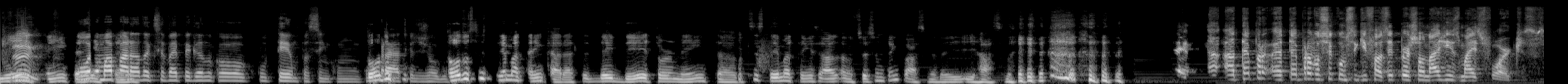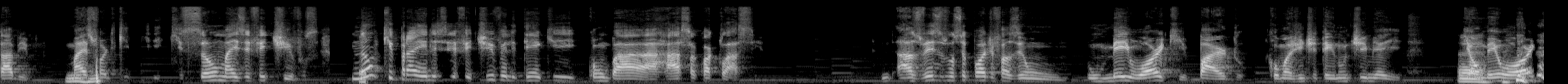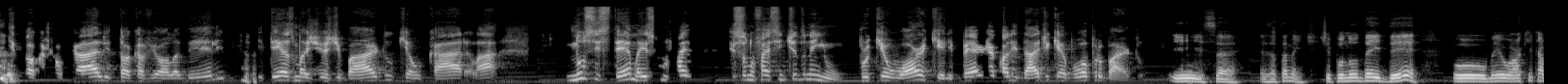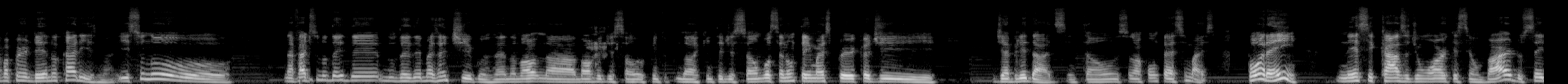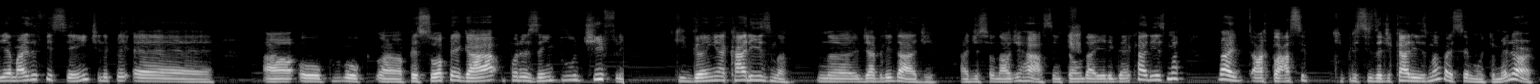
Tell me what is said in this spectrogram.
Tem, tem, Ou é uma tem. parada que você vai pegando com, com o tempo, assim, com, com todo, prática de jogo? Todo sistema tem, cara. D&D, Tormenta, todo sistema tem. Ah, não sei se não tem classe, né? Daí, e raça. É, até pra, até pra você conseguir fazer personagens mais fortes, sabe? Mais uhum. fortes que, que, que, são mais efetivos. Não é. que para ele ser efetivo ele tenha que combar a raça com a classe. Às vezes você pode fazer um, um meio orc bardo, como a gente tem num time aí. Que é, é o meio orc que toca chocalho e toca a viola dele. E tem as magias de bardo, que é o cara lá. No sistema, isso não faz, isso não faz sentido nenhum. Porque o orc, ele perde a qualidade que é boa pro bardo. Isso, é. Exatamente. Tipo, no D&D, o meio orc acaba perdendo carisma. Isso no... Na verdade, isso no D&D, no D&D mais antigos, né? Na, na nova edição, na quinta edição, você não tem mais perca de, de habilidades. Então, isso não acontece mais. Porém, nesse caso de um orc ser um bardo, seria mais eficiente ele, é, a, o, a pessoa pegar, por exemplo, um Tiflin, que ganha carisma na, de habilidade adicional de raça. Então, daí ele ganha carisma, vai a classe que precisa de carisma vai ser muito melhor.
